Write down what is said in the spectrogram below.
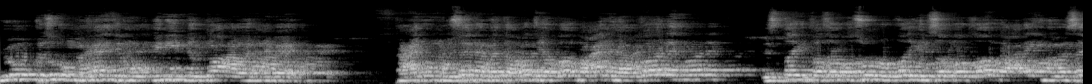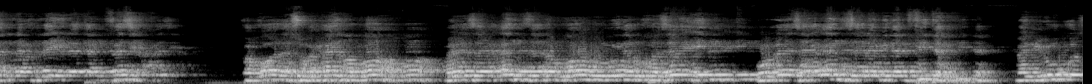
يوقظ أمهات المؤمنين بالطاعة والعبادة. فعن أم سلمة رضي الله عنها قالت استيقظ رسول الله صلى الله عليه وسلم ليلة فزع فقال سبحان الله ماذا أنزل الله من الخزائن وماذا أنزل من الفتن؟ من يوقظ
